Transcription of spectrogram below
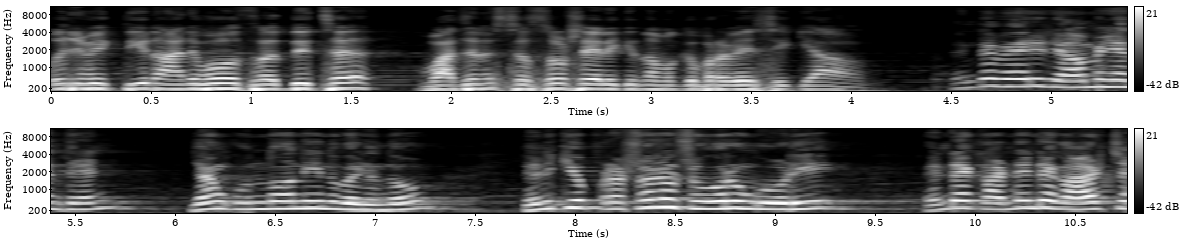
ഒരു വ്യക്തിയുടെ അനുഭവം ശ്രദ്ധിച്ച് വചന ശുശ്രൂഷയിലേക്ക് നമുക്ക് പ്രവേശിക്കാം. എന്റെ പേര് രാമചന്ദ്രൻ. ഞാൻ കുന്നോന്നിൽ നിന്ന് വരുന്നു. എനിക്ക് പ്രഷറും ഷുഗറും കൂടി എന്റെ കണ്ണിന്റെ കാഴ്ച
